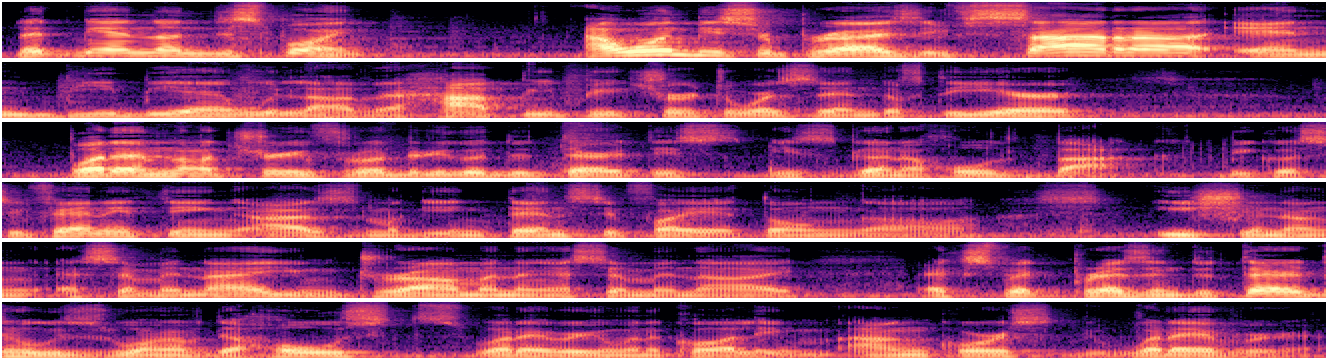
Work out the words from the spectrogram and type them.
let me end on this point. I won't be surprised if Sara and BBM will have a happy picture towards the end of the year. But I'm not sure if Rodrigo Duterte is, is gonna hold back. Because if anything, as mag-intensify itong uh, issue ng SMNI, yung drama ng SMNI, expect President Duterte, who's one of the hosts, whatever you want to call him, anchors, whatever,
